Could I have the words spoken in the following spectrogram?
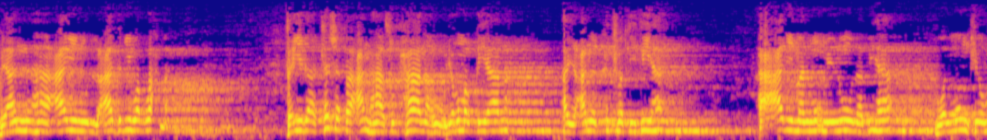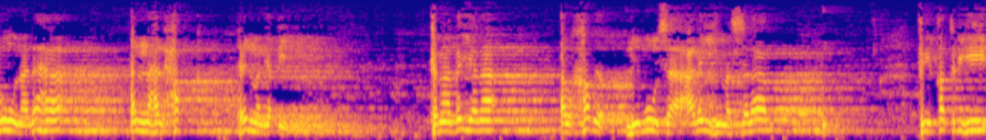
بأنها عين العدل والرحمة. فإذا كشف عنها سبحانه يوم القيامة أي عن الحكمة فيها علم المؤمنون بها والمنكرون لها أنها الحق علم اليقين. كما بين الخضر لموسى عليهما السلام في قتله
